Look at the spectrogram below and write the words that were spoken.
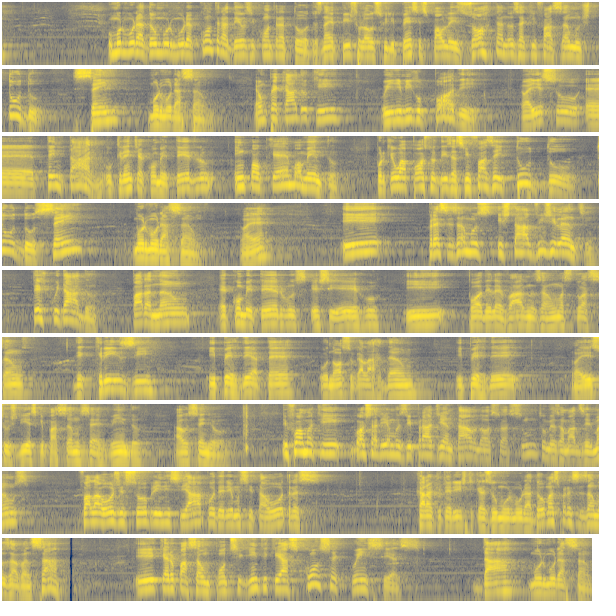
o murmurador murmura contra Deus e contra todos. Na epístola aos Filipenses, Paulo exorta-nos a que façamos tudo sem murmuração. É um pecado que o inimigo pode, não é isso, é, tentar o crente a cometê-lo em qualquer momento, porque o apóstolo diz assim: fazei tudo, tudo sem murmuração, não é? E precisamos estar vigilante, ter cuidado para não é, cometermos este erro e pode levar-nos a uma situação de crise e perder até o nosso galardão e perder, não é isso, os dias que passamos servindo ao Senhor. De forma que gostaríamos de, para adiantar o nosso assunto, meus amados irmãos, falar hoje sobre iniciar, poderíamos citar outras características do murmurador, mas precisamos avançar. E quero passar um ponto seguinte, que é as consequências da murmuração.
